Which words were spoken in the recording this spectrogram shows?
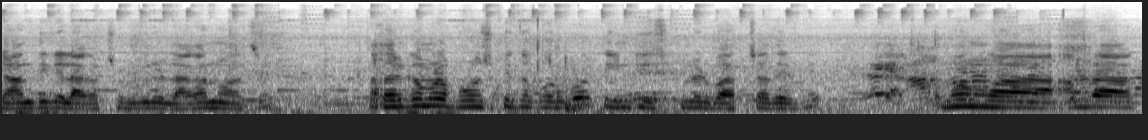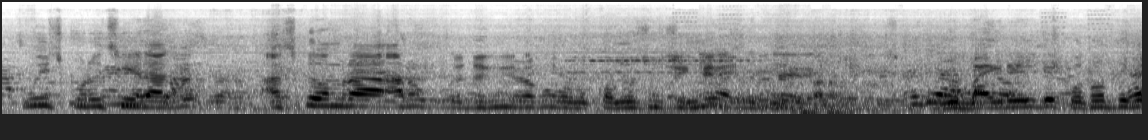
ডান দিকে লাগা ছবিগুলো লাগানো আছে। তাদেরকে আমরা পুরস্কৃত করব তিনটি স্কুলের বাচ্চাদেরকে। এবং আমরা কুইজ করেছি এর আগে। আজকেও আমরা আরও বিভিন্ন রকম কর্মসূচি নিয়ে আজকে। এই বাইক র্যালিটি কোথা থেকে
